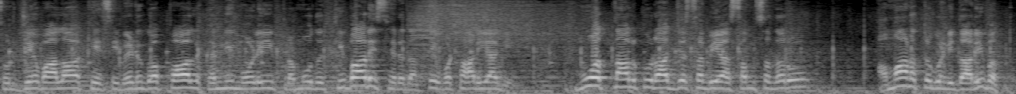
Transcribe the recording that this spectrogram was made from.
ಸುರ್ಜೇವಾಲಾ ಕೆಸಿ ವೇಣುಗೋಪಾಲ್, ಕನ್ನಿಮೋಳಿ, ಪ್ರಮೋದ್ ತಿವಾರಿ ಸೇರಿದಂತೆ ಒಟ್ಟಾರೆಯಾಗಿ ಮೂವತ್ನಾಲ್ಕು ರಾಜ್ಯಸಭೆಯ ಸಂಸದರು ಅಮಾನತುಗೊಂಡಿದ್ದಾರೆ ಇವತ್ತು.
